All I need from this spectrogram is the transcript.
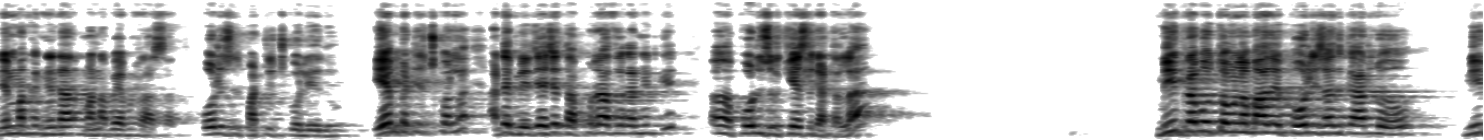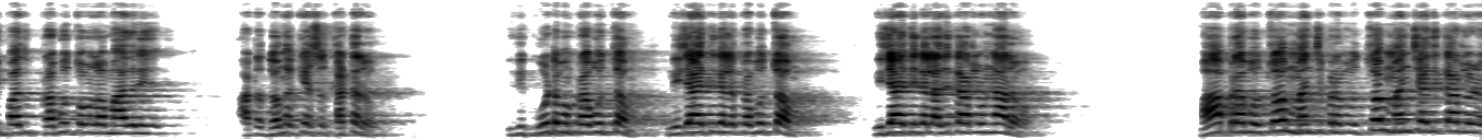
నిమ్మక నిన్న మన పేపర్ రాస్తారు. పోలీసులు పట్టించుకోలేదు. ఏం పట్టించుకోవాలా? అంటే మీరు చేసే తప్పు రాతలన్నింటికి ఆ, పోలీసులు కేసులు కట్టాలా? మీ ప్రభుత్వంలో మాదిరి పోలీస్ అధికారులు మీ పద ప్రభుత్వంలో మాదిరి అట్లా దొంగ కేసులు కట్టరు. ఇది కూటమి ప్రభుత్వం నిజాయితీ గల ప్రభుత్వం నిజాయితీ గల అధికారులు ఉన్నారు. మా ప్రభుత్వం మంచి ప్రభుత్వం మంచి అధికారులు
